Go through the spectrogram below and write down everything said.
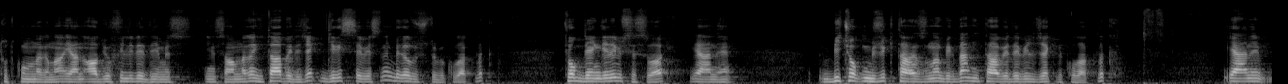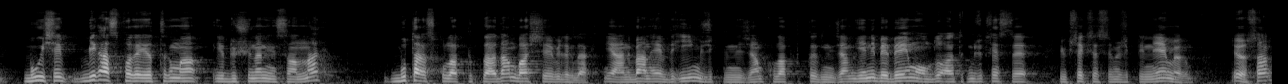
tutkunlarına yani audiofili dediğimiz insanlara hitap edecek giriş seviyesinin biraz üstü bir kulaklık. Çok dengeli bir sesi var. Yani birçok müzik tarzına birden hitap edebilecek bir kulaklık. Yani bu işe biraz para yatırmayı düşünen insanlar bu tarz kulaklıklardan başlayabilirler. Yani ben evde iyi müzik dinleyeceğim, kulaklıkla dinleyeceğim. Yeni bebeğim oldu artık müzik sesle, yüksek sesle müzik dinleyemiyorum diyorsan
